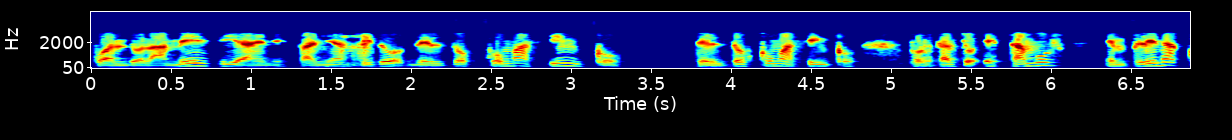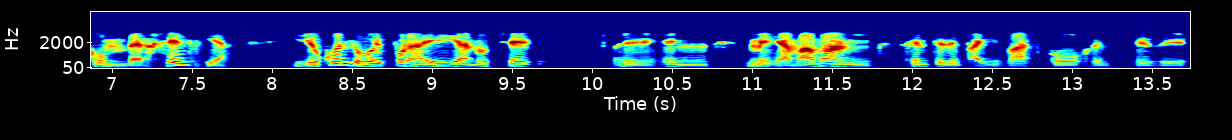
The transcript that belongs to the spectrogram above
cuando la media en España ha sido del 2,5%, del 2,5%. Por lo tanto, estamos en plena convergencia. Y yo cuando voy por ahí, anoche eh, me llamaban gente de País Vasco, gente de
